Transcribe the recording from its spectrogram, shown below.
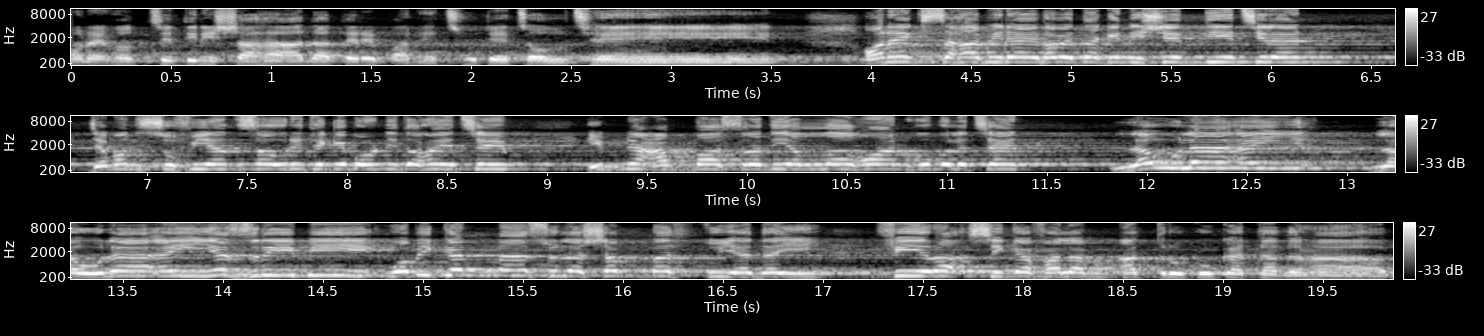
মনে হচ্ছে তিনি শাহাদাতের পানে ছুটে চলছেন। অনেক সাহাবিরা এভাবে তাকে নিষেধ দিয়েছিলেন। যেমন সুফিয়ান সাউরি থেকে বর্ণিত হয়েছে ইবনে আব্বাস রাদি আল্লাহ আনহু বলেছেন লাউলা আই লাউলা আই ইয়াজরি বি ওয়া বিকা الناس لشبثت يدي في رأسك فلم أتركك تذهب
